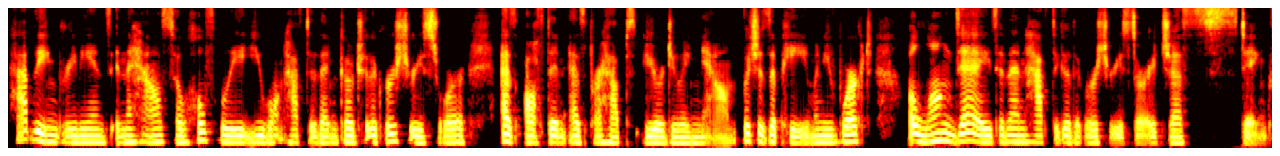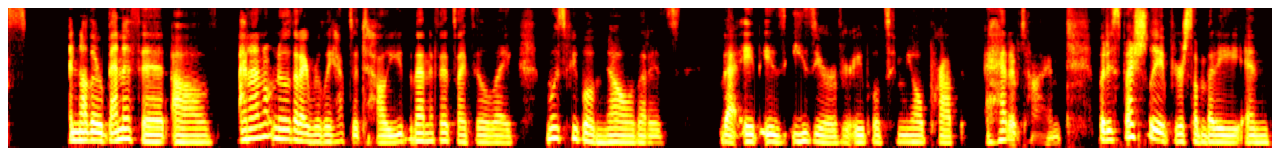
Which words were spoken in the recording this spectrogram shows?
have the ingredients in the house. So, hopefully, you won't have to then go to the grocery store as often as perhaps you're doing now, which is a pain. When you've worked a long day to then have to go to the grocery store, it just stinks. Another benefit of, and I don't know that I really have to tell you the benefits. I feel like most people know that it's that it is easier if you're able to meal prep ahead of time. But especially if you're somebody and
